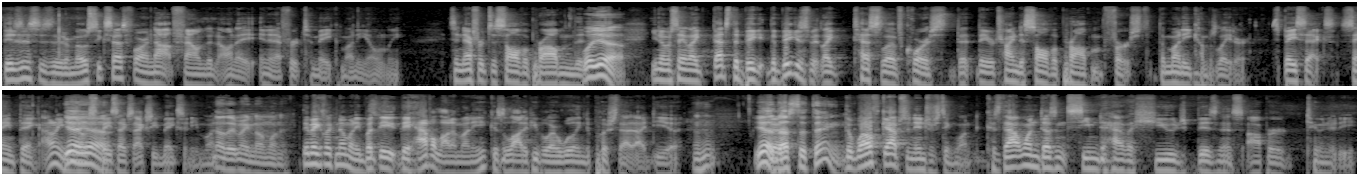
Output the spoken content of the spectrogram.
businesses that are most successful are not founded on a in an effort to make money only. It's an effort to solve a problem that Well, yeah, you know. what I'm saying like that's the big the biggest bit. Like Tesla, of course, that they were trying to solve a problem first. The money comes later. SpaceX, same thing. I don't even Yeah, know yeah. if SpaceX actually makes any money. no, they make no money. They make like no money, but they, they have a lot of money because a lot of people are willing to push that idea. Mm-hmm. Yeah, The- that's the thing. The wealth gap's an interesting one because that one doesn't seem to have a huge business opportunity.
